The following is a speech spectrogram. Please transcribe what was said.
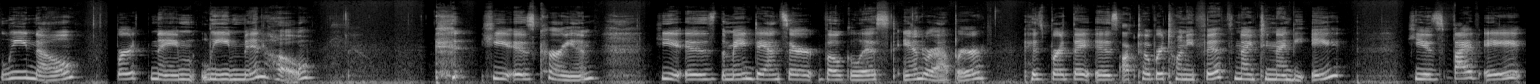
Lee Know, birth name Lee Min Ho. he is Korean. He is the main dancer, vocalist, and rapper. His birthday is October 25th, 1998. He is 5'8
